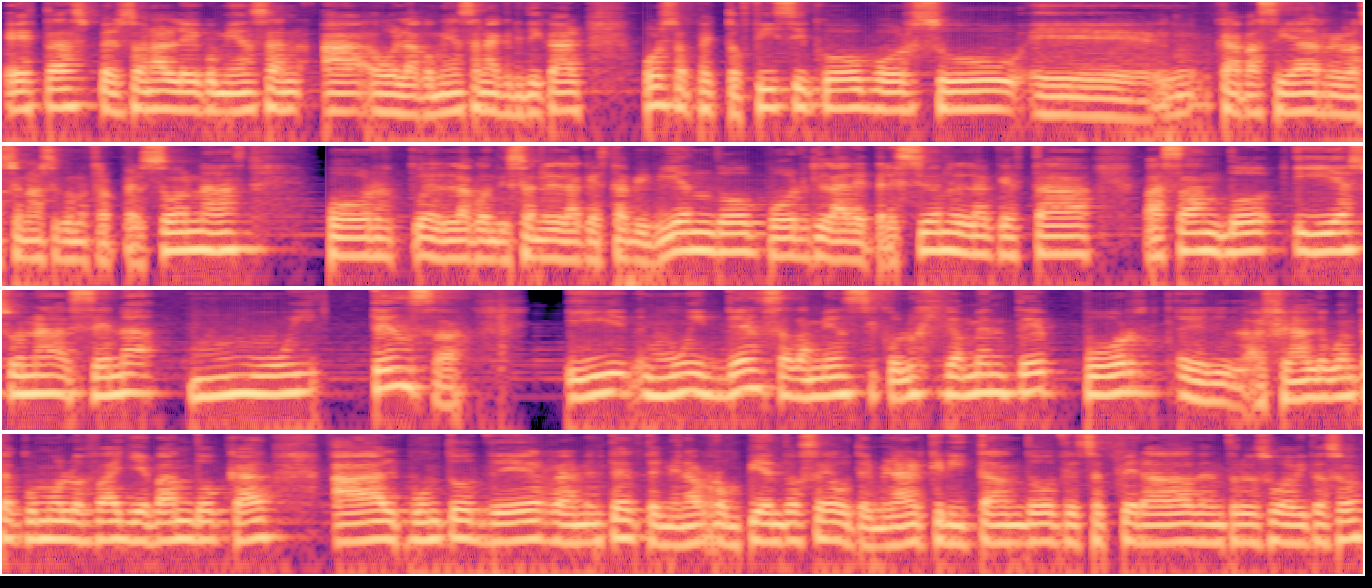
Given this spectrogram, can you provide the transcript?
estas personas le comienzan a, o la comienzan a criticar por su aspecto físico, por su eh, capacidad de relacionarse con otras personas, por la condición en la que está viviendo, por la depresión en la que está pasando. Y es una escena muy tensa y muy densa también psicológicamente por al final de cuentas cómo los va llevando Kat al punto de realmente terminar rompiéndose o terminar gritando desesperada dentro de su habitación.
